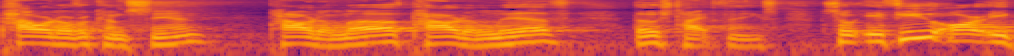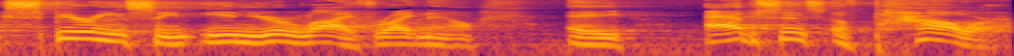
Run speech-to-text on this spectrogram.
power to overcome sin, power to love, power to live, those type things. So if you are experiencing in your life right now a absence of power,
